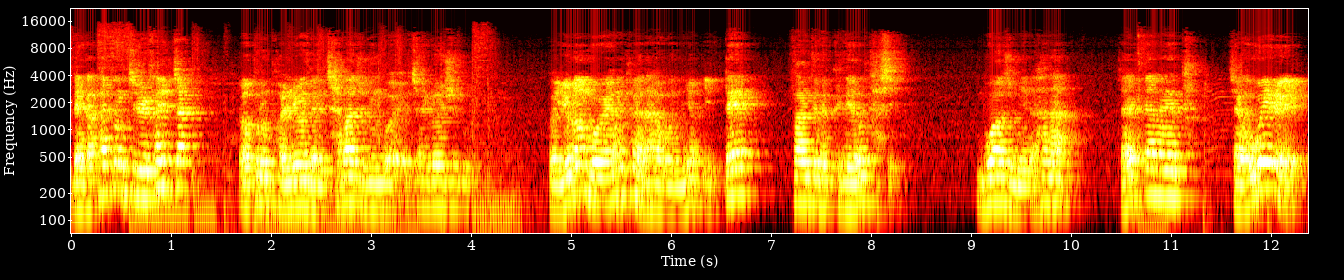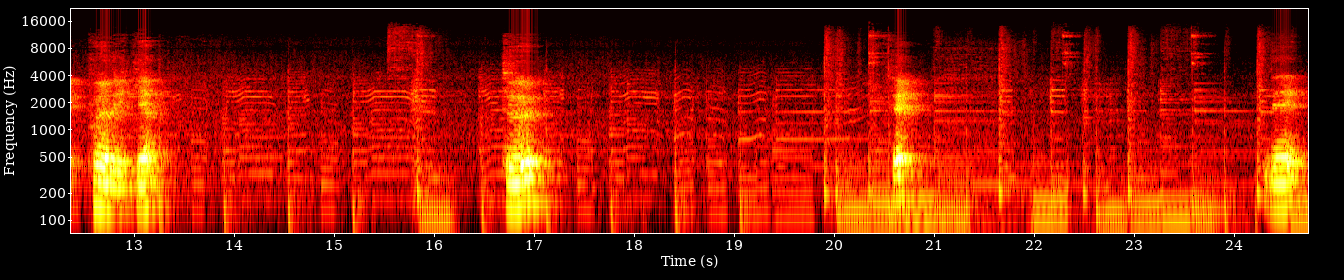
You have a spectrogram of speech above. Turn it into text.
내가 팔꿈치를 살짝 옆으로 벌리면서 잡아주는 거예요. 자 이런 식으로. 이런 모의 형태가 나오거든요. 이때 상태를 그대로 다시 모아줍니다. 하나. 자 일단은 제가 5회를 보여드릴게요 둘, 셋, 넷,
